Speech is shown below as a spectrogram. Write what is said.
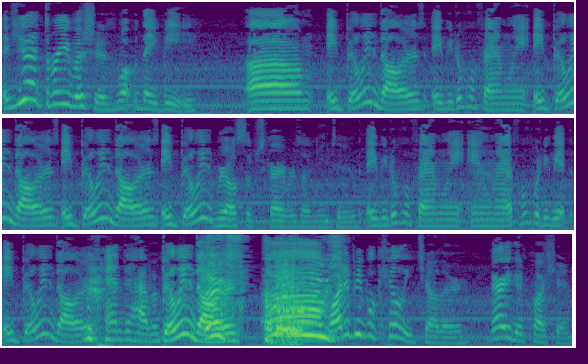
If you had three wishes, what would they be? Um, a billion dollars, a beautiful family, a billion dollars, a billion dollars, a billion real subscribers on YouTube, a beautiful family, and what would get? A billion dollars, and to have a billion dollars. Uh, why do people kill each other? Very good question.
